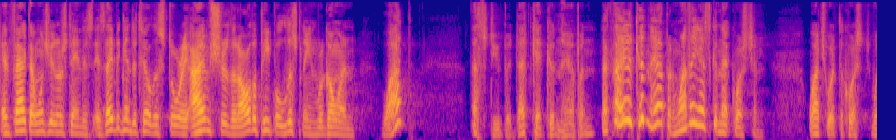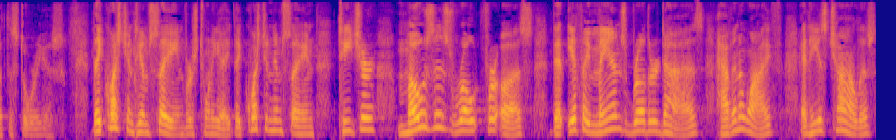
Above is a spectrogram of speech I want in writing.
In fact, I want you to understand this. As they begin to tell this story, I am sure that all the people listening were going, What? That's stupid. That couldn't happen. That, couldn't happen. Why are they asking that question? Watch what the question, what the story is. They questioned him saying, verse 28, they questioned him saying, Teacher, Moses wrote for us that if a man's brother dies, having a wife, and he is childless,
